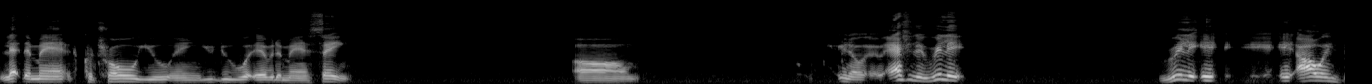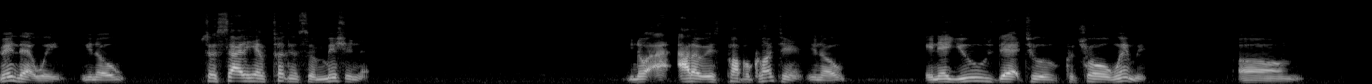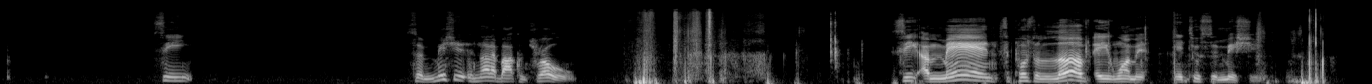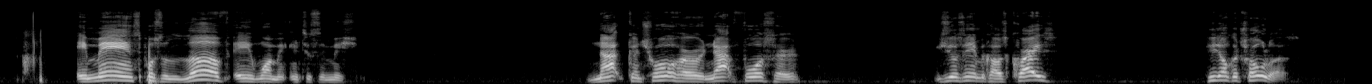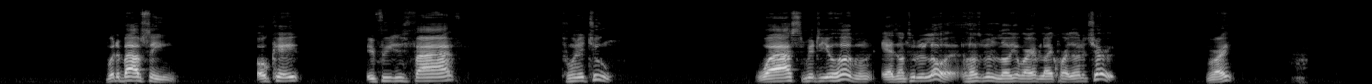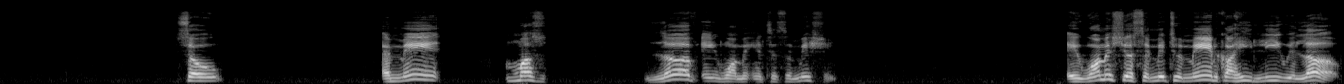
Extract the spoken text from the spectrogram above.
let the man control you and you do whatever the man say. Um you know, actually really really it it always been that way, you know. Society have taken submission, you know, out of its proper content, you know, and they use that to control women. Um, see, submission is not about control. See, a man supposed to love a woman into submission. A man's supposed to love a woman into submission. Not control her, not force her. You see what I'm saying? Because Christ, He don't control us. What the Bible? Okay, Ephesians 5, 22. Why submit to your husband as unto the Lord. Husband, love your wife like Christ of the church. Right? So, a man must love a woman into submission. A woman should submit to a man because he lead with love.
